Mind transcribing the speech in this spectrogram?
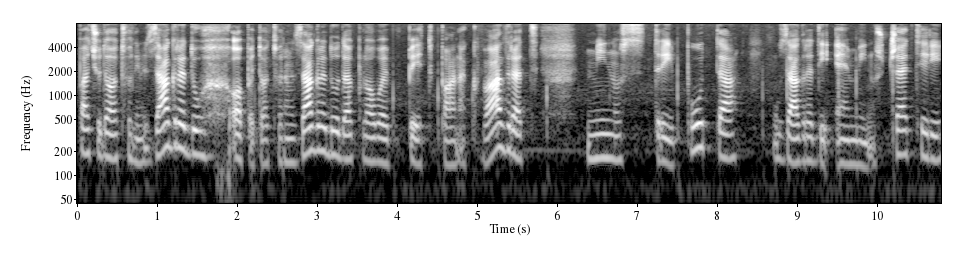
pa ću da otvorim zagradu, opet otvaram zagradu, dakle ovo je 5 pa na kvadrat, minus 3 puta u zagradi m minus 4,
